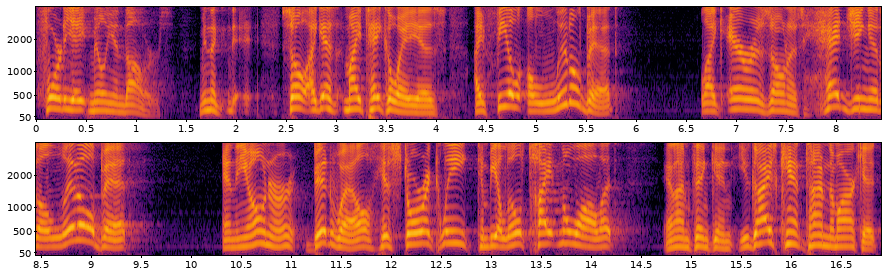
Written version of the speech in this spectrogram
$48 million. I mean, the, so I guess my takeaway is I feel a little bit like Arizona's hedging it a little bit, and the owner, Bidwill, historically can be a little tight in the wallet. And I'm thinking, you guys can't time the market.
